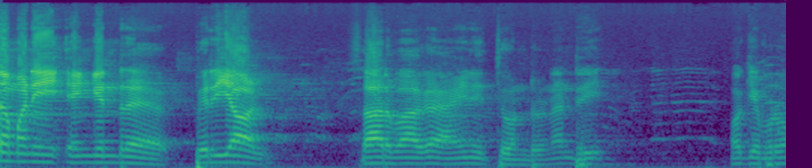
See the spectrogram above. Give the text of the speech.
வீரமணி என்கின்ற பெரியாள் சார்பாக அயணித்து ஒன்று நன்றி. Okay bro.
